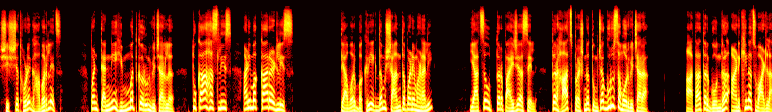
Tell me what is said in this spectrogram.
शिष्य थोडे घाबरलेच पण त्यांनी हिंमत करून विचारलं तू का हसलीस आणि मग का रडलीस? त्यावर बकरी एकदम शांतपणे म्हणाली याचं उत्तर पाहिजे असेल तर हाच प्रश्न तुमच्या गुरुसमोर विचारा. आता तर गोंधळ आणखीनच वाढला.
